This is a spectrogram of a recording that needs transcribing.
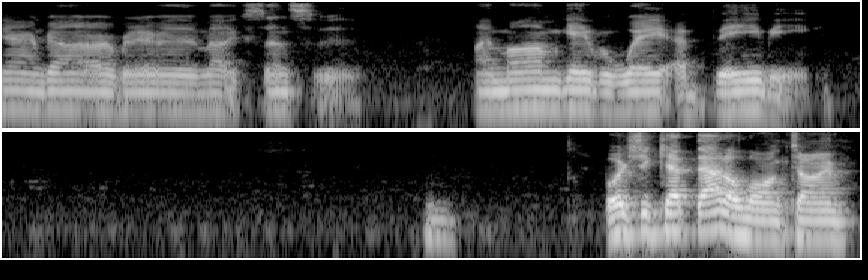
Makes sense. My mom gave away a baby. Boy, she kept that a long time.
